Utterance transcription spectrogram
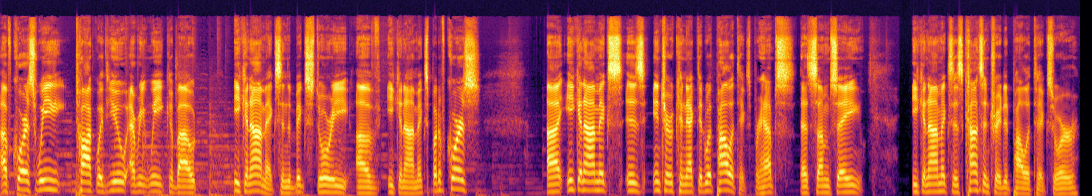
of course, we talk with you every week about economics and the big story of economics. But of course, uh, economics is interconnected with politics. Perhaps, as some say, economics is concentrated politics, or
